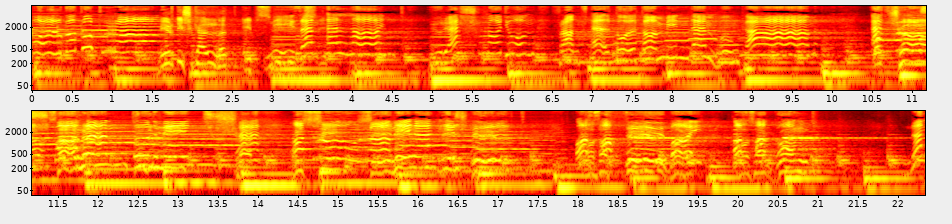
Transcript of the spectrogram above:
hallgatott rá? Miért is kellett épp Nézem el lányt, üres nagyon, franc eltolta is ült. Az a fő baj, az a gond, nem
